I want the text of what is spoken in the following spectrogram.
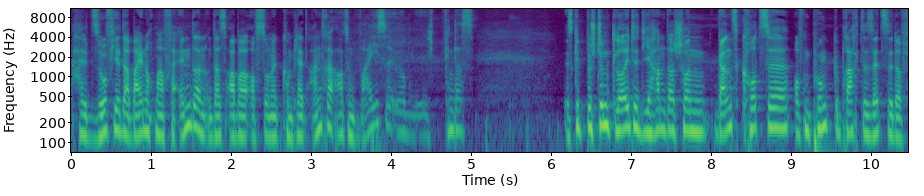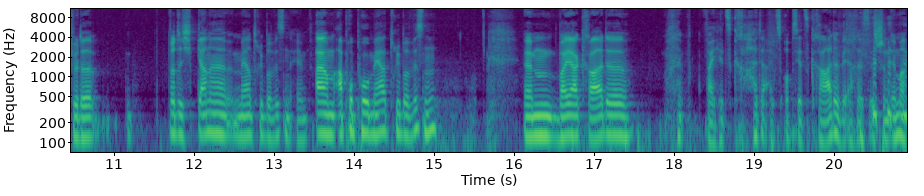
halt so viel dabei nochmal verändern und das aber auf so eine komplett andere Art und Weise irgendwie. Ich finde das. Es gibt bestimmt Leute, die haben da schon ganz kurze, auf den Punkt gebrachte Sätze dafür. Da würde ich gerne mehr drüber wissen. Ähm, apropos mehr drüber wissen, ähm, weil ja gerade, weil jetzt gerade, als ob es jetzt gerade wäre, es ist schon immer,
